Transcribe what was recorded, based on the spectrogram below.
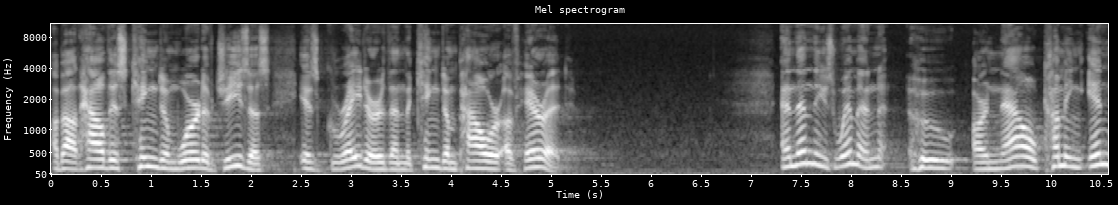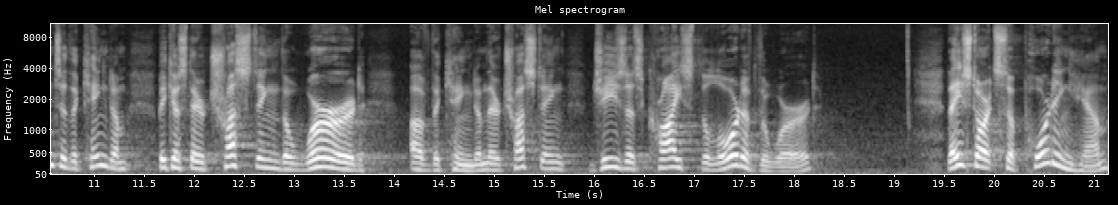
about how this kingdom word of Jesus is greater than the kingdom power of Herod? And then these women who are now coming into the kingdom because they're trusting the word of the kingdom, they're trusting Jesus Christ, the Lord of the word, they start supporting him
